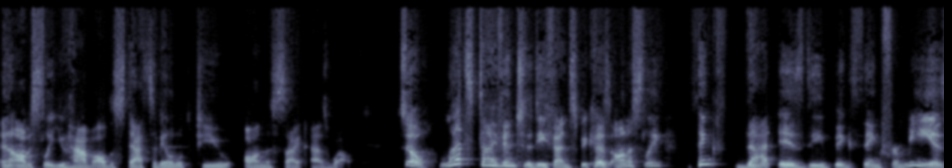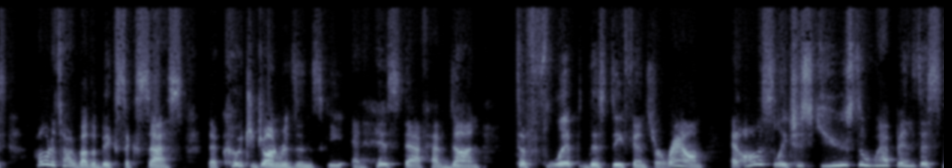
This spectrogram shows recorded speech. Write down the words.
And obviously, you have all the stats available to you on the site as well. So let's dive into the defense because honestly, I think that is the big thing for me is I want to talk about the big success that coach John Rudzinski and his staff have done to flip this defense around and honestly just use the weapons this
